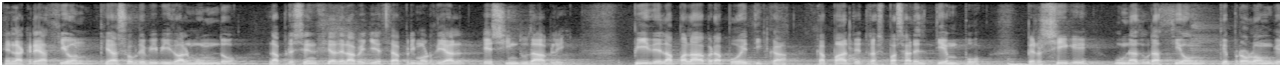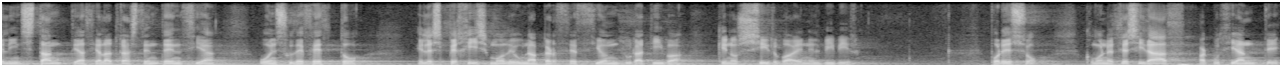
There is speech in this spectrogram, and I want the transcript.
En la creación que ha sobrevivido al mundo, la presencia de la belleza primordial es indudable. Pide la palabra poética capaz de traspasar el tiempo, persigue una duración que prolongue el instante hacia la trascendencia o, en su defecto, el espejismo de una percepción durativa que nos sirva en el vivir. Por eso, como necesidad acuciante,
